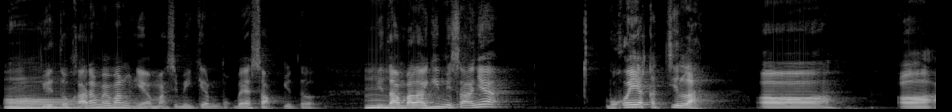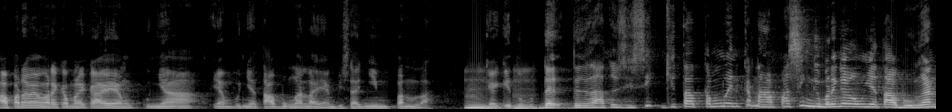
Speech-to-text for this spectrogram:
Oh. Gitu karena memang ya masih mikir untuk besok gitu. Hmm, Ditambah lagi misalnya pokoknya kecil lah. Eh eh, apa namanya mereka-mereka yang punya yang punya tabungan lah yang bisa nyimpen lah Hmm, kayak gitu. Da- Dari, satu sisi kita temuin kenapa sih mereka nggak punya tabungan?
